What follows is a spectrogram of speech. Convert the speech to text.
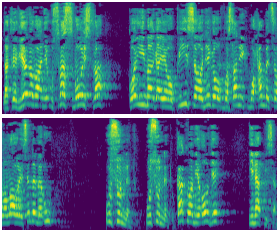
Dakle, vjerovanje u sva svojstva kojima ga je opisao njegov poslanik Muhammed sallallahu alejhi ve selleme u, u sunnetu. U sunnetu. Kako vam je ovdje i napisan.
